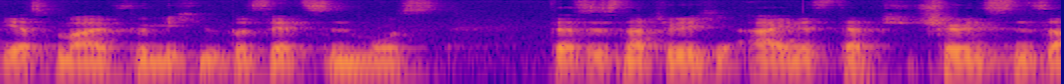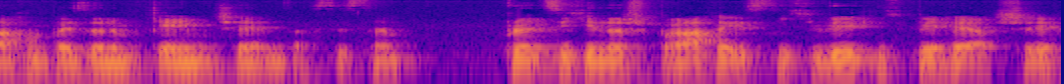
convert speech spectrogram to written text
erstmal für mich übersetzen muss. Das ist natürlich eines der schönsten Sachen bei so einem Game Jam, dass es dann plötzlich in der Sprache ist, die ich wirklich beherrsche.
